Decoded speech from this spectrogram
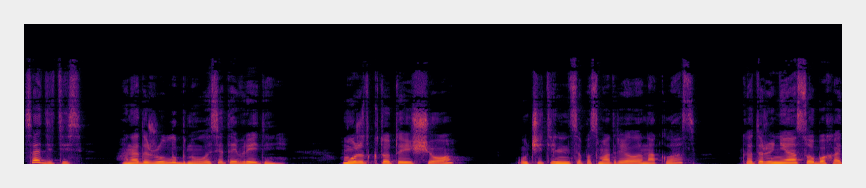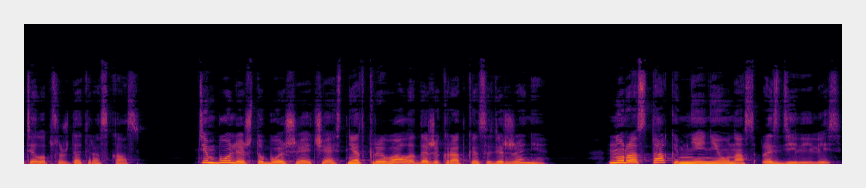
Садитесь». Она даже улыбнулась этой вредине. «Может, кто-то еще?» Учительница посмотрела на класс, который не особо хотел обсуждать рассказ. Тем более, что большая часть не открывала даже краткое содержание. Ну, раз так и мнения у нас разделились,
